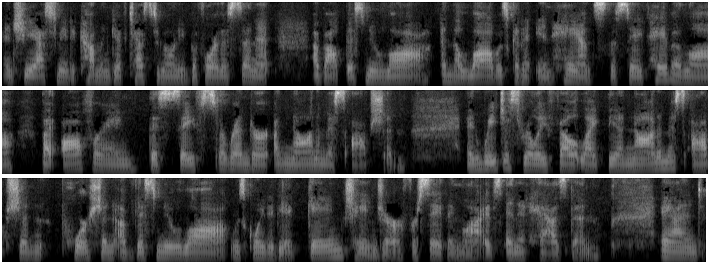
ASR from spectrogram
And she asked me to come and give testimony before the Senate about this new law. And the law was going to enhance the safe haven law by offering this safe surrender anonymous option. And we just really felt like the anonymous option portion of this new law was going to be a game changer for saving lives, and it has been. And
